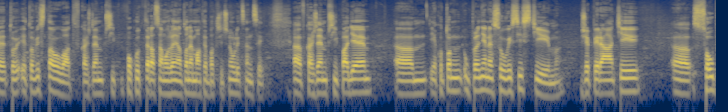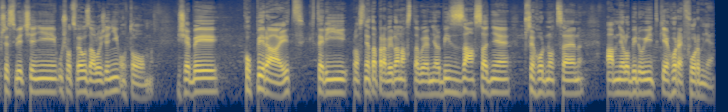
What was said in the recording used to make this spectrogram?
je to, je to vystavovat. V každém případě, pokud teda samozřejmě na to nemáte patřičnou licenci. V každém případě um, jako to úplně nesouvisí s tím, že Piráti jsou přesvědčeni už od svého založení o tom, že by copyright, který vlastně ta pravidla nastavuje, měl být zásadně přehodnocen a mělo by dojít k jeho reformě.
